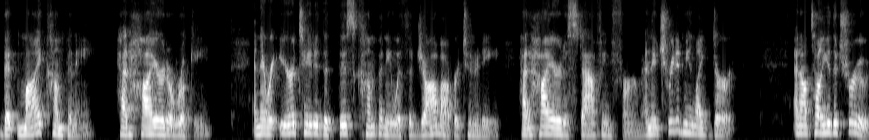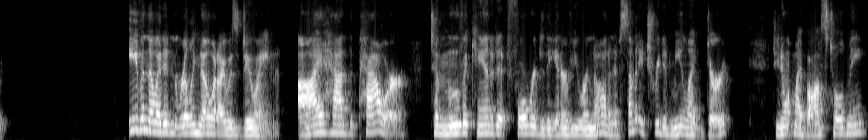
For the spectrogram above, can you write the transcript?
that my company had hired a rookie. And they were irritated that this company with the job opportunity had hired a staffing firm and they treated me like dirt. And I'll tell you the truth. Even though I didn't really know what I was doing, I had the power to move a candidate forward to the interview or not. And if somebody treated me like dirt, do you know what my boss told me?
